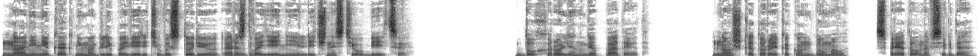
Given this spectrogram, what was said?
Но они никак не могли поверить в историю о раздвоении личности убийцы. Дух Роллинга падает. Нож, который, как он думал, спрятал навсегда,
